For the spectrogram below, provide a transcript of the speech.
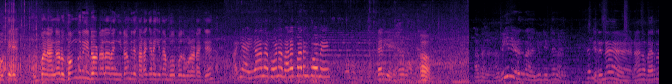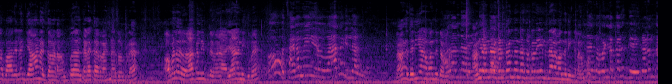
ஓகே இப்போ நாங்கள் ஒரு கொங்குரீட் ரோட்டால இறங்கிட்டோம். இது கடற்கரைக்கு தான் போக போகுது போல டக்கு ஐயா இதால போன வலைப்பாடுக்கு போமே. சரி. ஆ. வீடியோ எடுக்கிறாங்க யூடியூப் தானே என்னன்னா நாங்க வர்ற பாதையில யானை காணோம் இப்பதான் கடைக்காரன் நான் சொல்றேன் அவ்வளவு ஆக்கள் நிற்கிறேன் யானை நிக்குவேன். ஓ தனமே வார இல்லைங்க நாங்க தெரியாம வந்துட்டோம். அந்த அண்ணா கிடக்கு அந்த அண்ணா சொல்றேன் ஏன் இதால வந்து இந்த நடந்த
